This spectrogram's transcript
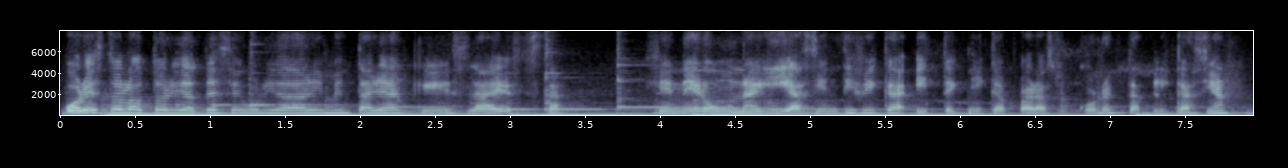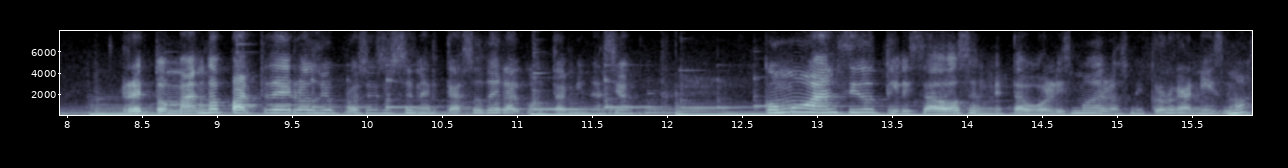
Por esto la Autoridad de Seguridad Alimentaria, que es la EFSA, generó una guía científica y técnica para su correcta aplicación, retomando parte de los bioprocesos en el caso de la contaminación. ¿Cómo han sido utilizados el metabolismo de los microorganismos?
